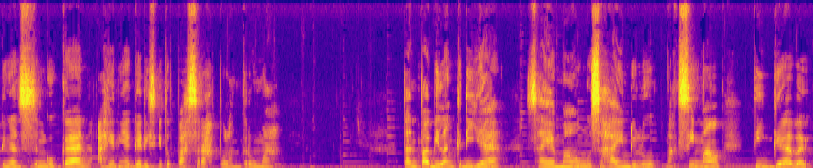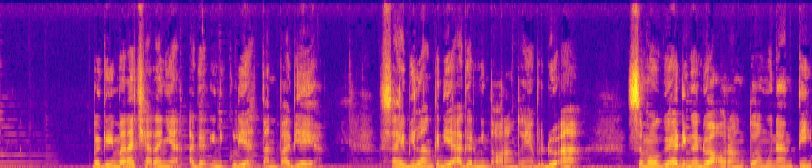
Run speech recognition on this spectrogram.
Dengan sesenggukan, akhirnya gadis itu pasrah pulang ke rumah. Tanpa bilang ke dia, saya mau ngusahain dulu maksimal tiga bag bagaimana caranya agar ini kuliah tanpa biaya. Saya bilang ke dia agar minta orang tuanya berdoa. Semoga dengan doa orang tuamu nanti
